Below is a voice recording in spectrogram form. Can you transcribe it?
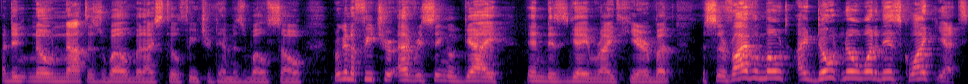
I didn't know Nat as well, but I still featured him as well, so we're gonna feature every single guy in this game right here, but the survival mode, I don't know what it is quite yet.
